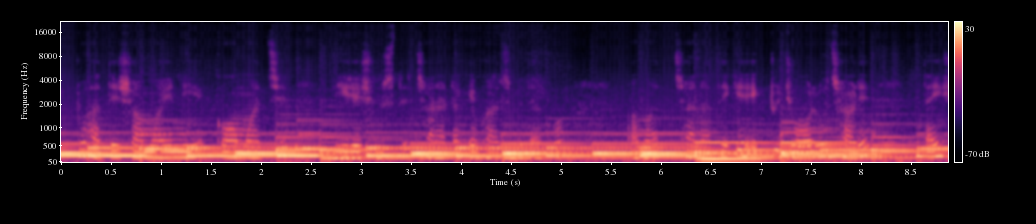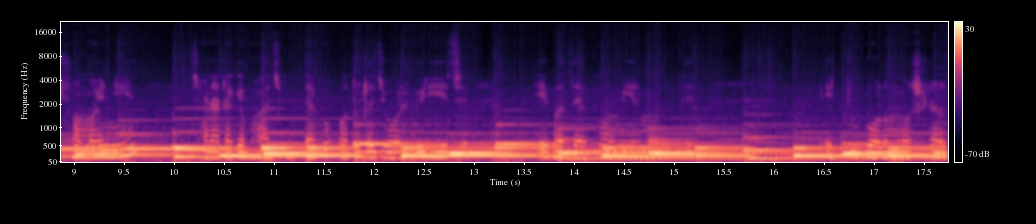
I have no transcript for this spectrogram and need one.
একটু হাতে সময় নিয়ে কম আছে। ধীরে সুস্থে ছানাটাকে ভাজবে। দেখো, আমার ছানা থেকে একটু জলও ছাড়ে। তাই সময় নিয়ে ছানাটাকে ভাজবে। দেখো কতটা জল বেরিয়েছে এবার দেখো আমি এর মধ্যে একটু গরম মশলার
